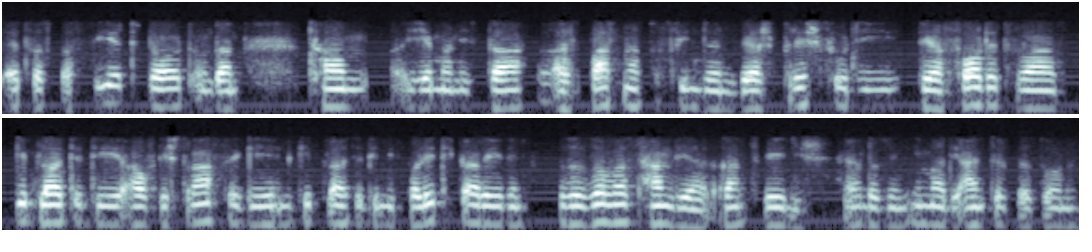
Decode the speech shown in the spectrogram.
etwas passiert dort und dann kaum jemand ist da als Partner zu finden, wer spricht für die, wer fordert was. Gibt Leute, die auf die Straße gehen, gibt Leute, die mit Politikern reden. Also sowas haben wir ganz wenig. Ja, das sind immer die Einzelpersonen.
